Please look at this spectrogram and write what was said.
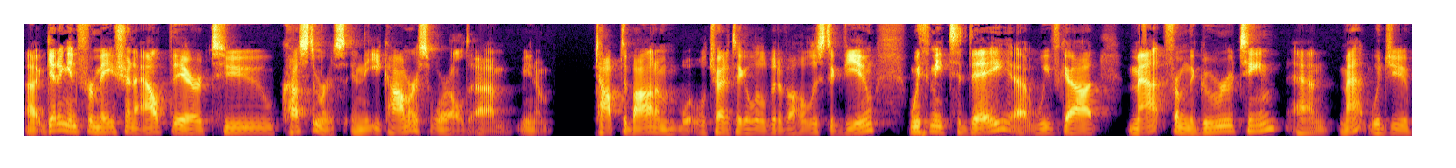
uh, getting information out there to customers in the e-commerce world. Um, you know, top to bottom. We'll, we'll, try to take a little bit of a holistic view. With me today, uh, we've got Matt from the Guru team. And Matt, would you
